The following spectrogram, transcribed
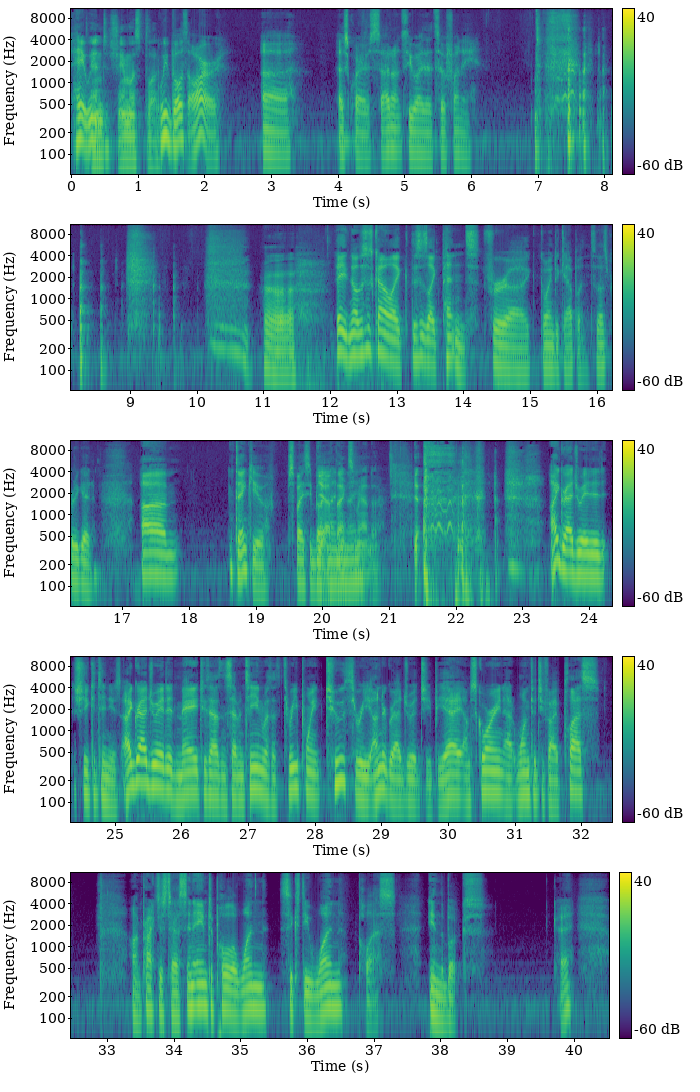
hey, we and shameless plug. we both are uh, esquires, so I don't see why that's so funny. Uh, Hey, no, this is kind of like this is like penance for uh, going to Kaplan, so that's pretty good. Um, thank you, Spicy Butt. yeah, 99. thanks, Amanda. Yeah. I graduated, she continues, I graduated May 2017 with a 3.23 undergraduate GPA. I'm scoring at 155 plus on practice tests and aim to pull a 161 plus in the books. Okay.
